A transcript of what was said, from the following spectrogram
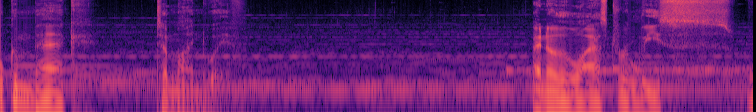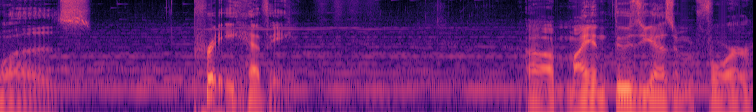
Welcome back to Mindwave. I know the last release was pretty heavy. Uh, my enthusiasm for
